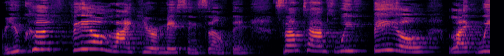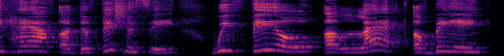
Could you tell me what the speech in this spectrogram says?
Or you could feel like you're missing something. Sometimes we feel like we have a deficiency. We feel a lack of being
